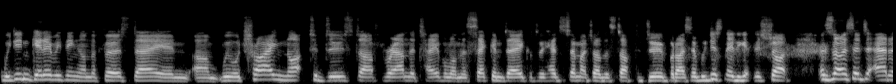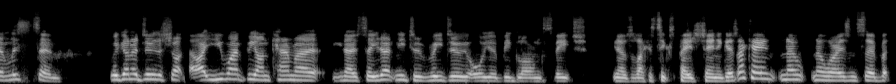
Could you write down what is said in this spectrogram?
we didn't get everything on the first day and um, we were trying not to do stuff around the table on the second day because we had so much other stuff to do but i said we just need to get this shot and so i said to adam listen we're going to do the shot you won't be on camera you know so you don't need to redo all your big long speech you know it was like a six page scene he goes okay no no worries and so but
